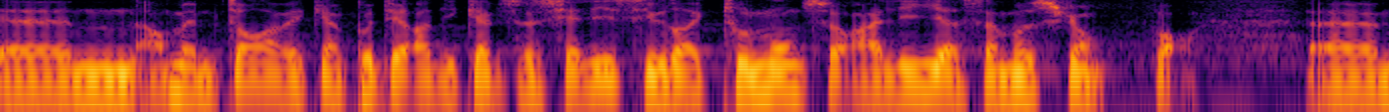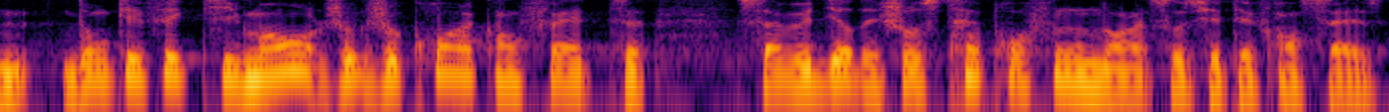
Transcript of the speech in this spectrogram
en même temps avec un côté radical socialiste, il voudrait que tout le monde se rallie à sa motion. Bon. donc effectivement, je, je crois qu'en fait, ça veut dire des choses très profondes dans la société française.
